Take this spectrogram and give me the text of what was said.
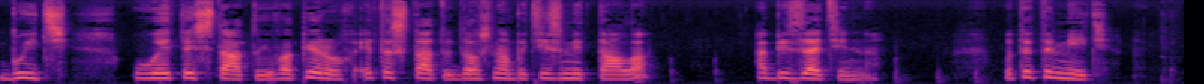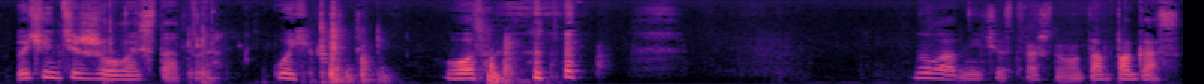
быть у этой статуи. Во-первых, эта статуя должна быть из металла обязательно. Вот это медь. Очень тяжелая статуя. Ой, вот. Ну ладно, ничего страшного, он там погас.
